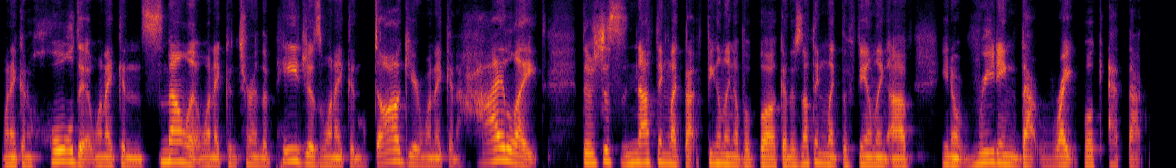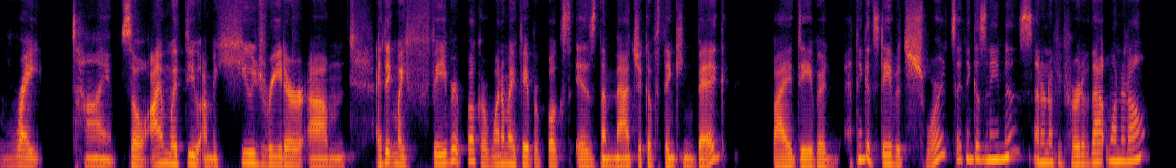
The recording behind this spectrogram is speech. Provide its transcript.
When I can hold it, when I can smell it, when I can turn the pages, when I can dog ear, when I can highlight. There's just nothing like that feeling of a book. And there's nothing like the feeling of, you know, reading that right book at that right time. So I'm with you. I'm a huge reader. Um, I think my favorite book or one of my favorite books is The Magic of Thinking Big by David, I think it's David Schwartz, I think his name is. I don't know if you've heard of that one at all.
